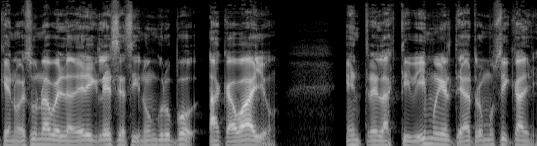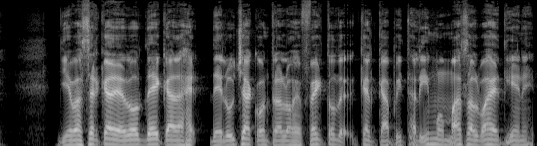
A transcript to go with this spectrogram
que no es una verdadera iglesia, sino un grupo a caballo entre el activismo y el teatro musical, lleva cerca de dos décadas de lucha contra los efectos que el capitalismo más salvaje tiene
